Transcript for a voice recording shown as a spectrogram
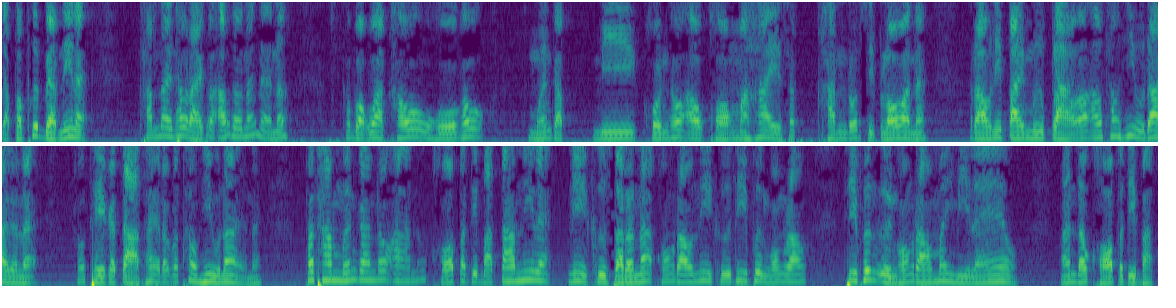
จะประพฤติแบบนี้แหละ ทำได้เท่าไหร่ก็เอาเท่านั้นแหละเนาะก็บอกว่าเขาโอ้โหเขาเหมือนกับมีคนเขาเอาของมาให้สักคันรถสิบล้อนะเรานี่ไปมือเปล่าเอาเอาเท่าหิ้วได้นั่นแหละเขาเทกระจาดให้เราก็เท่าหิ้วได้นะพระธรรมเหมือนกันเราอ่านขอปฏิบัติตามนี่แหละ นี่คือสารณะของเรานี่คือที่พึ่งของเราที่พึ่งอื่นของเราไม่มีแล้วมันเราขอปฏิบัติ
